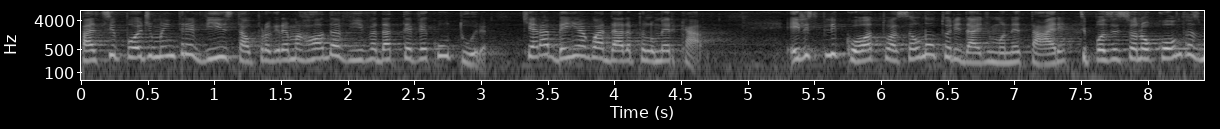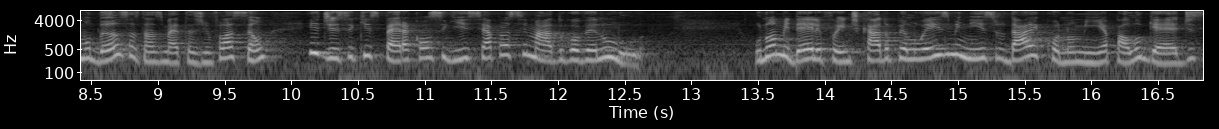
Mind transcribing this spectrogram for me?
participou de uma entrevista ao programa Roda Viva da TV Cultura, que era bem aguardada pelo mercado. Ele explicou a atuação da autoridade monetária, se posicionou contra as mudanças nas metas de inflação e disse que espera conseguir se aproximar do governo Lula. O nome dele foi indicado pelo ex-ministro da Economia, Paulo Guedes,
